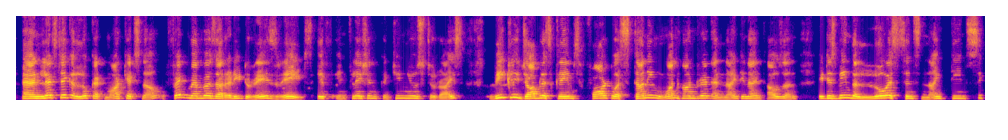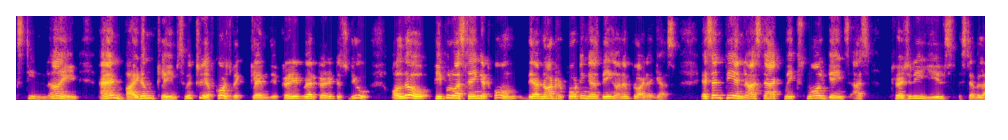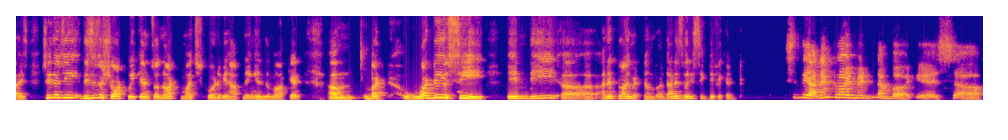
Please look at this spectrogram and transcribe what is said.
And let's take a look at markets now. Fed members are ready to raise rates if inflation continues to rise. Weekly jobless claims fall to a stunning 199,000. It has been the lowest since 1969. And Biden claims victory. Of course, we claim the credit where credit is due. Although people who are staying at home, they are not reporting as being unemployed, I guess. S&P and Nasdaq make small gains as treasury yields stabilize. Sridharji, this is a short weekend, so not much going to be happening in the market. Um, but what do you see in the uh, unemployment number? That is very significant. The unemployment number is uh,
